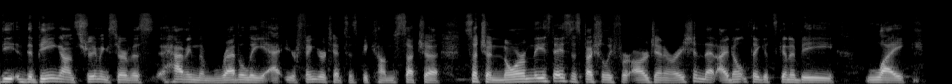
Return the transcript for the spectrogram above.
the the being on streaming service having them readily at your fingertips has become such a such a norm these days especially for our generation that i don't think it's going to be like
